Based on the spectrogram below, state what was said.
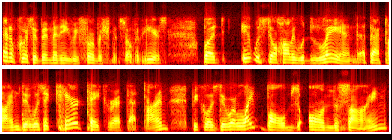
And of course, there have been many refurbishments over the years, but it was still Hollywood land at that time. There was a caretaker at that time because there were light bulbs on the sign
